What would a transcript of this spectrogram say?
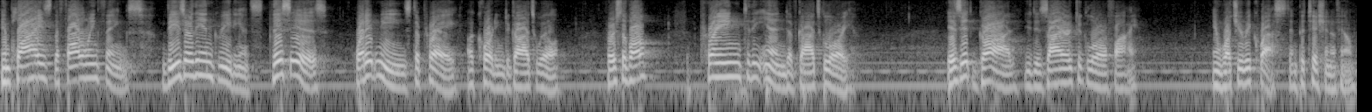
implies the following things. These are the ingredients. This is what it means to pray according to God's will. First of all, praying to the end of God's glory. Is it God you desire to glorify in what you request and petition of Him?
